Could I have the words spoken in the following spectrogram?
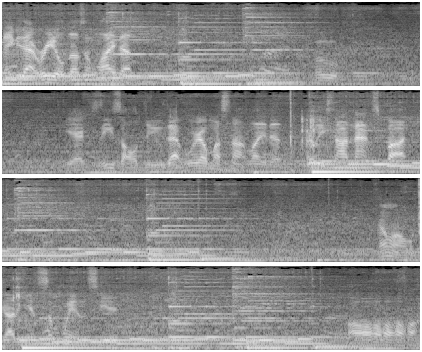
Maybe that reel doesn't light up. Ooh. Yeah, because these all do. That reel must not light up. Or at least not in that spot. Come on, we gotta get some wins here. Oh.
